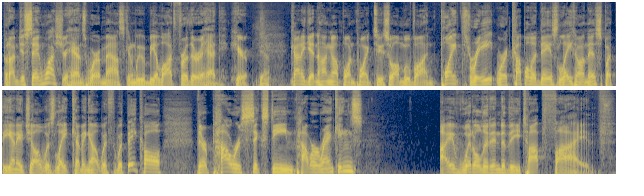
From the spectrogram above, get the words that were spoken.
But I'm just saying, wash your hands, wear a mask, and we would be a lot further ahead here. Yeah kind of getting hung up on point two, so I'll move on. Point three, we're a couple of days late on this, but the NHL was late coming out with what they call their Power 16 power rankings. I've whittled it into the top five.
